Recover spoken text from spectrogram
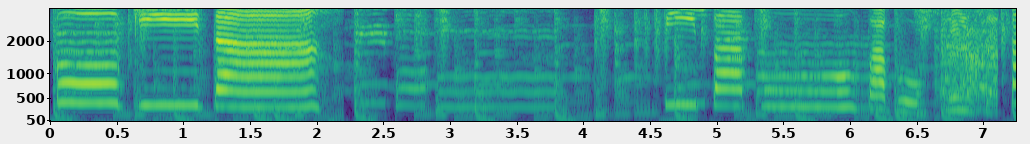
Poquita. Pi, papu, papu, Lince.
